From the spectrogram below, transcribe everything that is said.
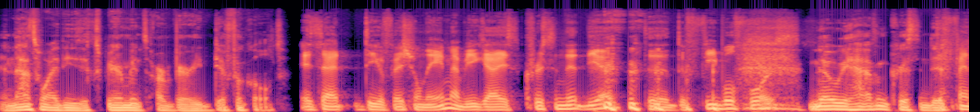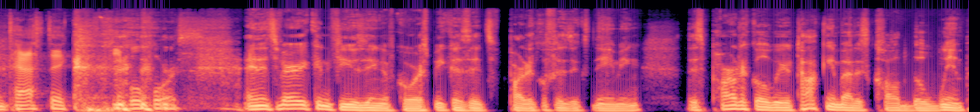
And that's why these experiments are very difficult. Is that the official name? Have you guys christened it yet? The, the feeble force? No, we haven't christened it. The fantastic feeble force. and it's very confusing, of course, because it's particle physics naming. This particle we are talking about is called the WIMP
